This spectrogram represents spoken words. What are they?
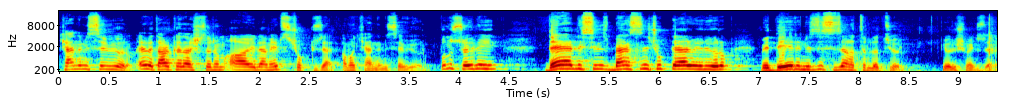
Kendimi seviyorum. Evet arkadaşlarım, ailem hepsi çok güzel ama kendimi seviyorum. Bunu söyleyin. Değerlisiniz. Ben size çok değer veriyorum ve değerinizi size hatırlatıyorum. Görüşmek üzere.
